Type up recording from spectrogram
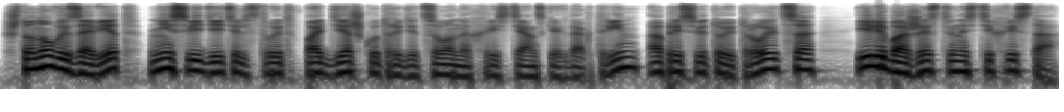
что Новый Завет не свидетельствует в поддержку традиционных христианских доктрин о Пресвятой Троице или божественности Христа.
